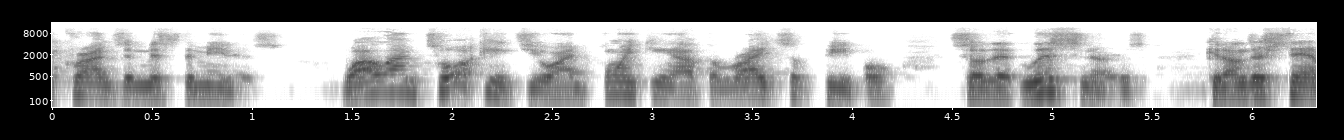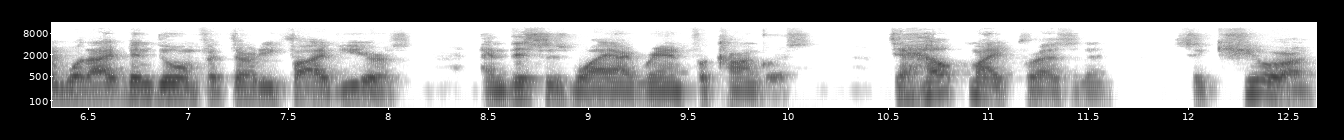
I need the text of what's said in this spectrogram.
crimes and misdemeanors. While I'm talking to you, I'm pointing out the rights of people so that listeners can understand what I've been doing for 35 years and this is why I ran for Congress to help my president secure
